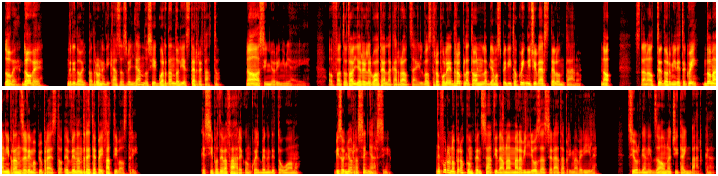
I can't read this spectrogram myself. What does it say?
Dove? Dove? Gridò il padrone di casa svegliandosi e guardandoli esterrefatto. No, signorini miei. Ho fatto togliere le ruote alla carrozza e il vostro puledro, Platon, l'abbiamo spedito 15 verste lontano. No, stanotte dormirete qui, domani pranzeremo più presto e ve ne andrete per i fatti vostri. Che si poteva fare con quel benedetto uomo? Bisognò rassegnarsi. Ne furono però compensati da una meravigliosa serata primaverile. Si organizzò una gita in barca.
